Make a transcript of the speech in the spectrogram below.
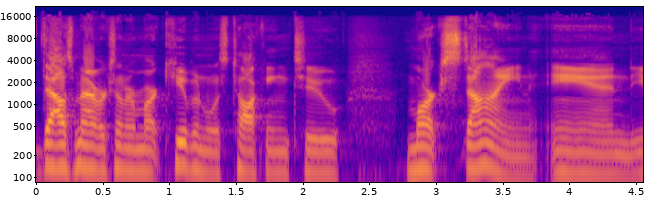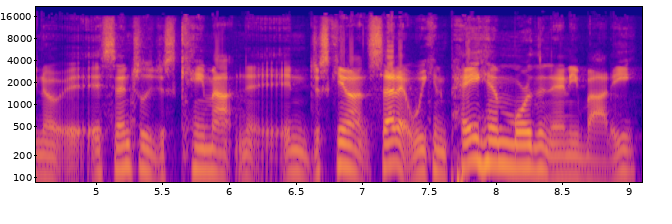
Dallas Mavericks owner Mark Cuban was talking to Mark Stein, and you know, essentially just came out and, and, just came out and said it. We can pay him more than anybody,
